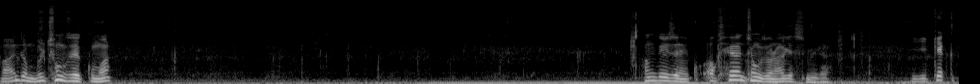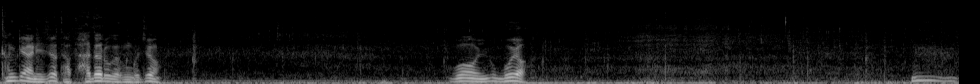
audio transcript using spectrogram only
완전 물 청소했구만. 황대회장이 꼭 해안 청소는 하겠습니다. 이게 깨끗한 게 아니죠? 다 바다로 간 거죠? 와, 이거 뭐야? 음,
